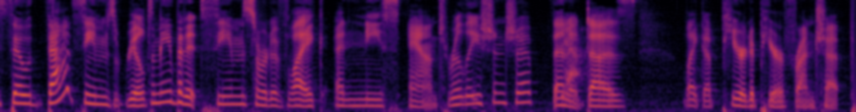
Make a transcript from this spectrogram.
So that seems real to me, but it seems sort of like a niece aunt relationship than Yeah. it does like a peer to peer friendship.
